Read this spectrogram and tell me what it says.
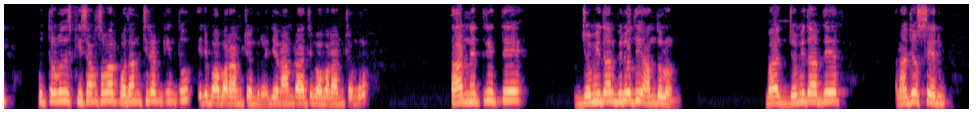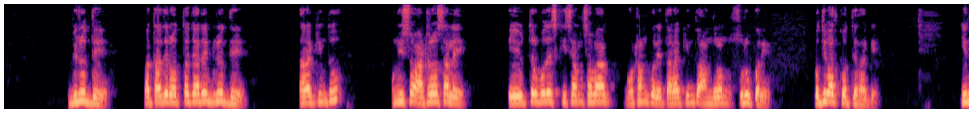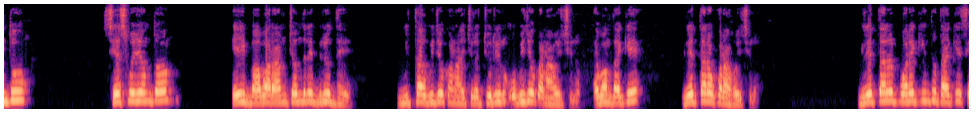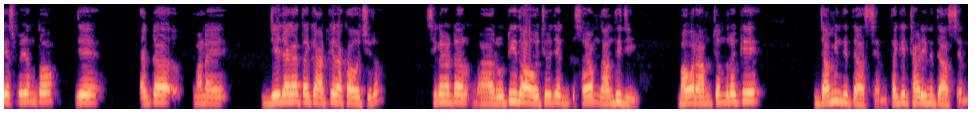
উত্তরপ্রদেশ কিষাণ সভার প্রধান ছিলেন কিন্তু এই যে বাবা রামচন্দ্র, এই যে নামটা আছে বাবা রামচন্দ্র তার নেতৃত্বে জমিদার বিরোধী আন্দোলন বা জমিদারদের রাজস্বের বিরুদ্ধে বা তাদের অত্যাচারের বিরুদ্ধে তারা কিন্তু উনিশশো আঠেরো সালে এই উত্তরপ্রদেশ কিষাণ সভা গঠন করে তারা কিন্তু আন্দোলন শুরু করে, প্রতিবাদ করতে থাকে। কিন্তু শেষ পর্যন্ত এই বাবা রামচন্দ্রের বিরুদ্ধে মিথ্যা অভিযোগ আনা হয়েছিল, চুরির অভিযোগ আনা হয়েছিল এবং তাকে গ্রেপ্তারও করা হয়েছিল। গ্রেপ্তারের পরে কিন্তু তাকে শেষ পর্যন্ত যে একটা মানে যে জায়গায় তাকে আটকে রাখা হয়েছিল, সেখানে একটা রুটি দেওয়া হয়েছিল যে স্বয়ং গান্ধীজি বাবা রামচন্দ্রকে জামিন দিতে আসছেন, তাকে ছাড়িয়ে নিতে আসছেন।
